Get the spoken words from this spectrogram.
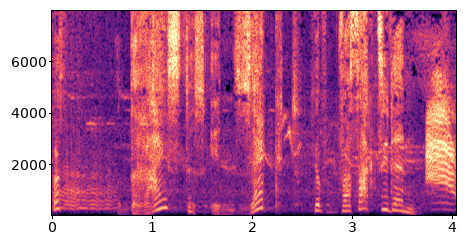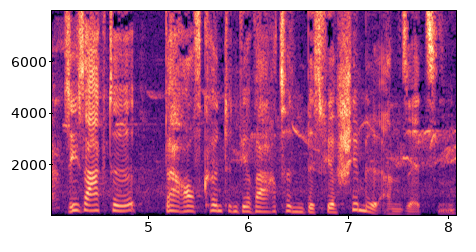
Was? Dreistes Insekt? Ja, was sagt sie denn? Sie sagte, darauf könnten wir warten, bis wir Schimmel ansetzen.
